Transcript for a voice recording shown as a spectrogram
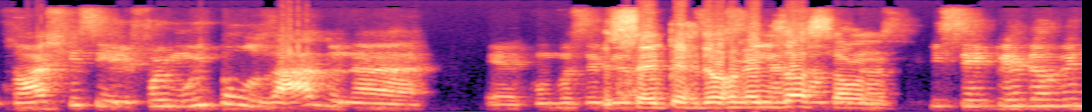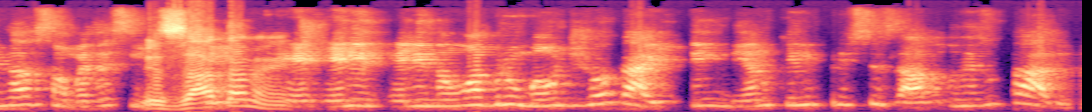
Então, acho que sim, ele foi muito ousado na. É, como você e sem perder a organização, né? E sem perder a organização, mas assim. Exatamente. Ele, ele, ele, não abriu mão de jogar, entendendo que ele precisava do resultado.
